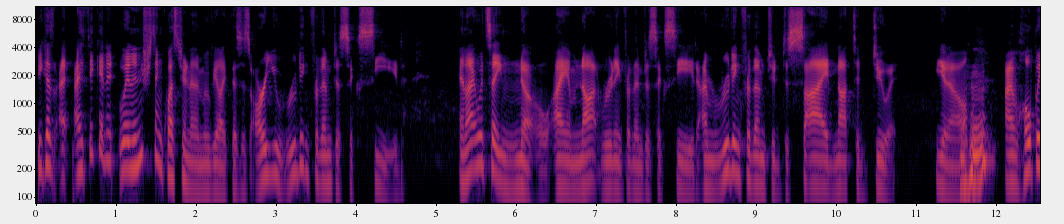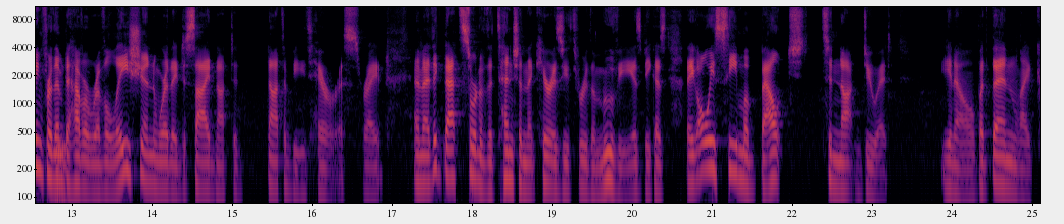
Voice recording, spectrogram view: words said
because I, I think an, an interesting question in a movie like this is are you rooting for them to succeed? And I would say no, I am not rooting for them to succeed. I'm rooting for them to decide not to do it. You know, Mhm. I'm hoping for them to have a revelation where they decide not to not to be terrorists, right? And I think that's sort of the tension that carries you through the movie is because they always seem about to not do it, you know, but then like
